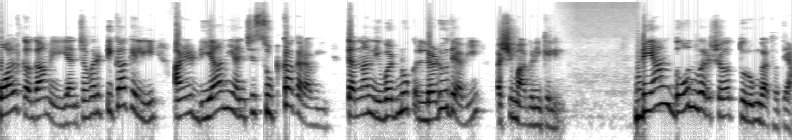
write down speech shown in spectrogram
पॉल कगामे यांच्यावर टीका केली आणि डियान यांची सुटका करावी त्यांना निवडणूक लढू द्यावी अशी मागणी केली. डियान दोन वर्ष तुरुंगात होत्या.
